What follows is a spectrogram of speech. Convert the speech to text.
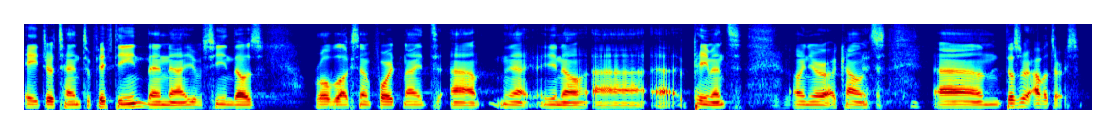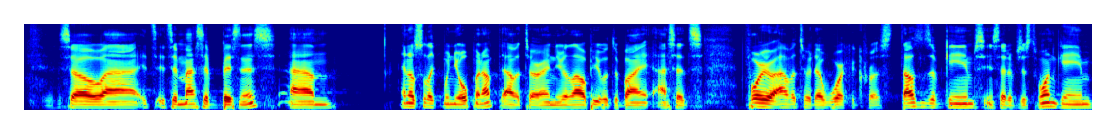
eight or ten to fifteen, then uh, you've seen those Roblox and Fortnite, uh, you know, uh, uh, payments mm-hmm. on your accounts. um, those are avatars. Mm-hmm. So uh, it's it's a massive business. Um, and also, like when you open up the avatar and you allow people to buy assets for your avatar that work across thousands of games instead of just one game,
